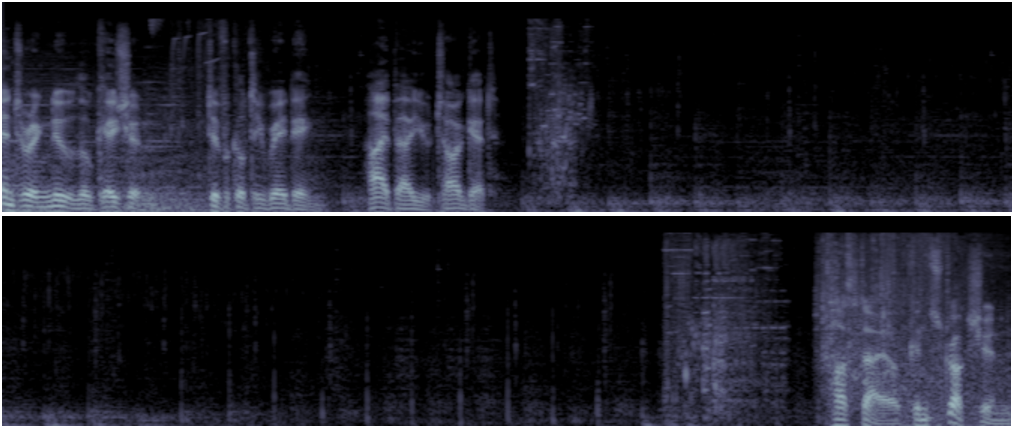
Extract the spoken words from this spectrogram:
Entering new location. Difficulty rating. High value target. Hostile construction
